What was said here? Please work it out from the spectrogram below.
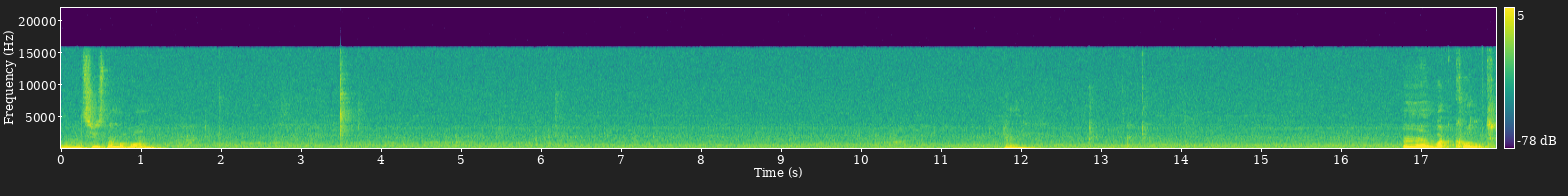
Mm, Let's use number one. Hmm. Uh, what cult?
